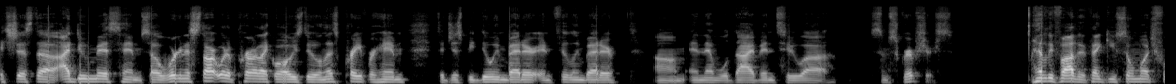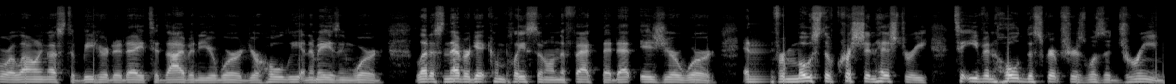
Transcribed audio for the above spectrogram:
It's just uh, I do miss him. So we're gonna start with a prayer like we always do, and let's pray for him to just be doing better and feeling better. Um, and then we'll dive into uh, some scriptures. Heavenly Father, thank you so much for allowing us to be here today to dive into your word, your holy and amazing word. Let us never get complacent on the fact that that is your word. And for most of Christian history, to even hold the scriptures was a dream.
